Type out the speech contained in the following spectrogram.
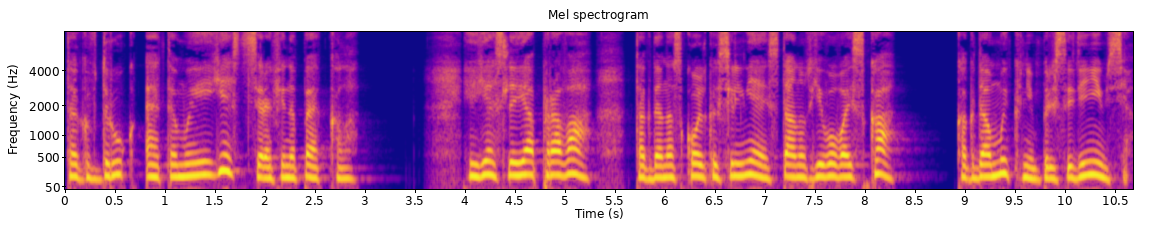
Так вдруг это мы и есть Серафина Пеккола? И если я права, тогда насколько сильнее станут его войска, когда мы к ним присоединимся?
